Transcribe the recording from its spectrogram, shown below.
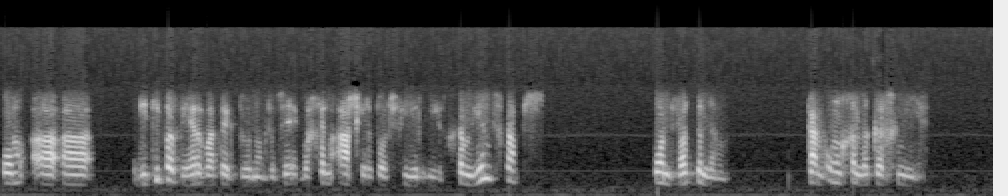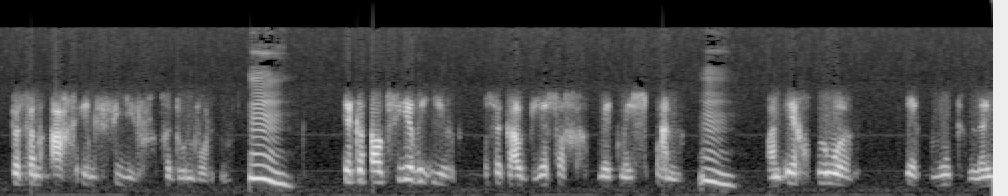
om uh uh die tipe werk wat ek doen om te sê ek begin 8 uur tot 4 uur. Gemeenskaps ontwikkeling kan ongelukkig nie tussen 8 en 4 gedoen word nie. mm, Ek is al 7 uur as ek al besig met my span mm, want ek glo ek moet lei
